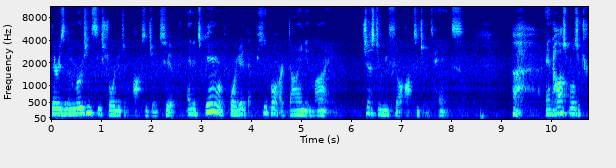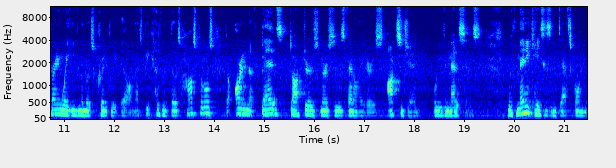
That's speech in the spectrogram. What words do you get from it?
there is an emergency shortage of oxygen too, and it's being reported that people are dying in line just to refill oxygen tanks. and hospitals are turning away even the most critically ill. And that's because with those hospitals, there aren't enough beds, doctors, nurses, ventilators, oxygen, or even medicines. With many cases and deaths going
